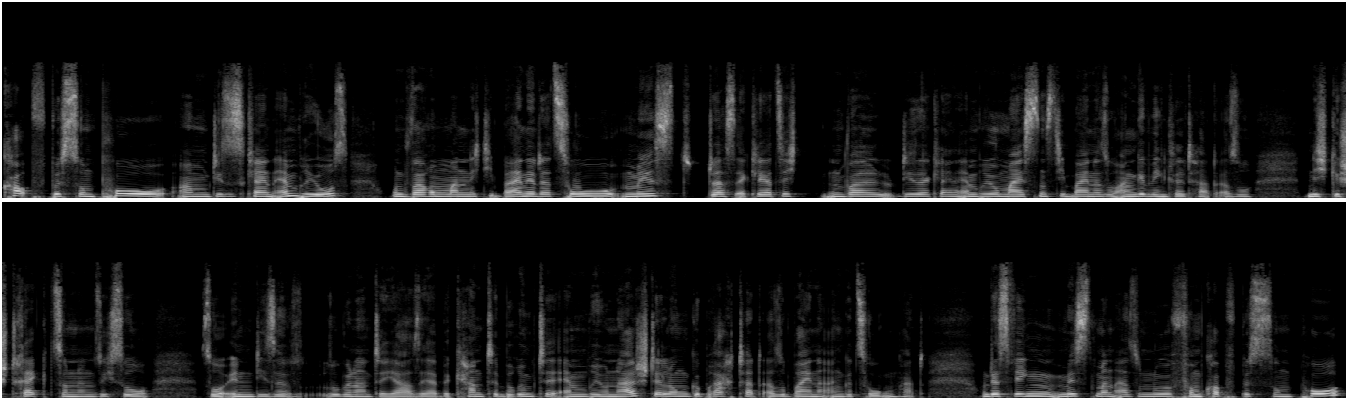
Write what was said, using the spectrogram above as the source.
Kopf bis zum Po ähm, dieses kleinen Embryos. Und warum man nicht die Beine dazu misst, das erklärt sich, weil dieser kleine Embryo meistens die Beine so angewinkelt hat. Also nicht gestreckt, sondern sich so, so in diese sogenannte, ja, sehr bekannte, berühmte Embryonalstellung gebracht hat, also Beine angezogen hat. Und deswegen misst man also nur vom Kopf bis zum Po.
